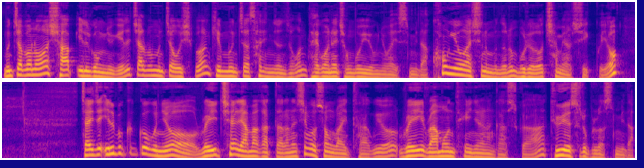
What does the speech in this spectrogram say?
문자번호 샵 1061, 짧은 문자 50원, 긴 문자 사진 전송은 100원의 정보 이용료가 있습니다. 콩 이용하시는 분들은 무료로 참여할 수 있고요. 자, 이제 1부 끝곡은요. 레이첼 야마가타라는 싱어송라이터하고요. 레이 라몬테인이라는 가수가 듀엣으로 불렀습니다.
